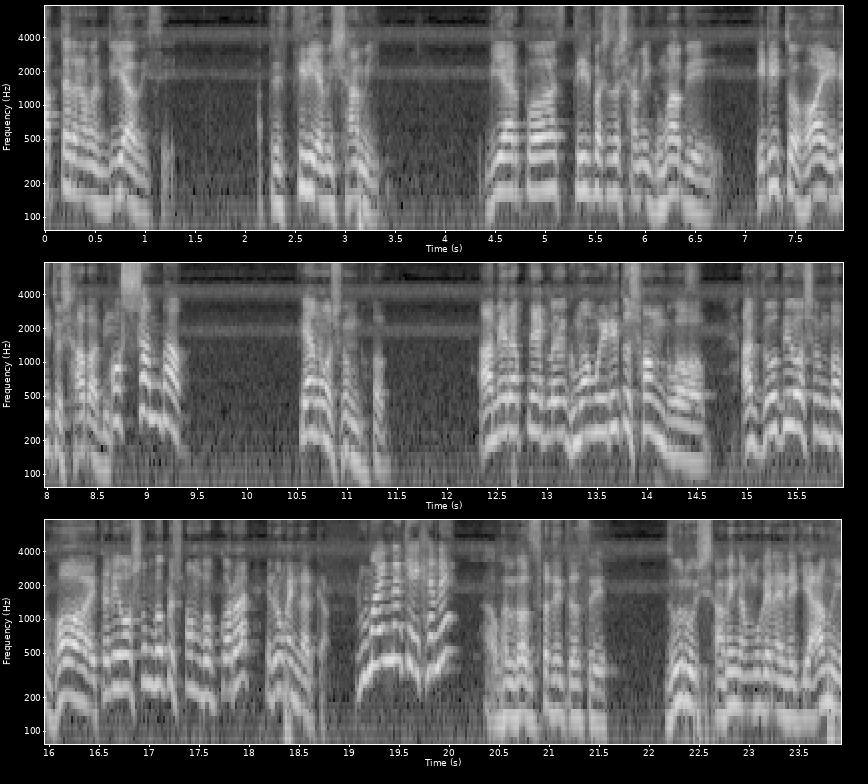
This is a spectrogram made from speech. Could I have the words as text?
আপনার আমার বিয়া হয়েছে আপনার স্ত্রী আমি স্বামী। বিয়ার পর স্ত্রীর পাশে তো স্বামী ঘুমাবে। এটাই তো হয় এটাই তো স্বাভাবিক। অসম্ভব। কেন অসম্ভব? আমি আর আপনি এক লগে ঘুমাবো এটাই তো সম্ভব। আর যদি অসম্ভব হয় তাহলে এই অসম্ভবটা সম্ভব করা রোমাইনার কাম। রুমাইন নাকি এখানে? আবার লজ্জা দিতেছে। দুরু স্বামী নাম মুখে নেয় নাকি? আমি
